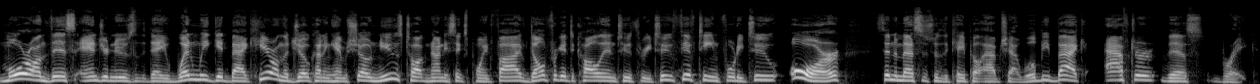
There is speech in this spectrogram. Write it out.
More on this and your news of the day when we get back here on the Joe Cunningham Show, News Talk 96.5. Don't forget to call in 232 1542 or send a message through the KPEL app chat. We'll be back after this break.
